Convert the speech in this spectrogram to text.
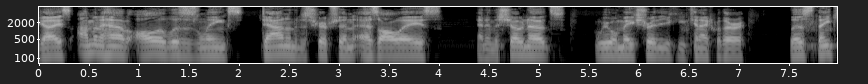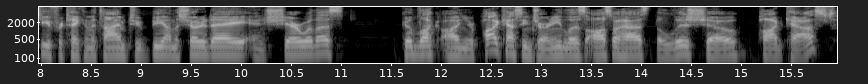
Guys, I'm going to have all of Liz's links down in the description as always and in the show notes. We will make sure that you can connect with her. Liz, thank you for taking the time to be on the show today and share with us. Good luck on your podcasting journey. Liz also has the Liz Show podcast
